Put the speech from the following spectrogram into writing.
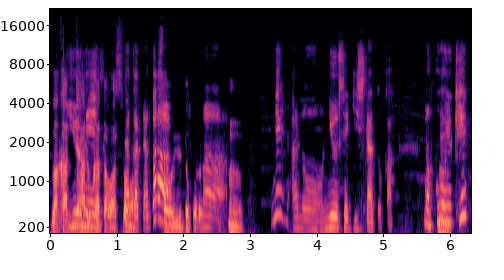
分かってはる方は、そなの、方がそ、ういうところ。まあ、うん。ね、あの、入籍したとか、まあ、こういう結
